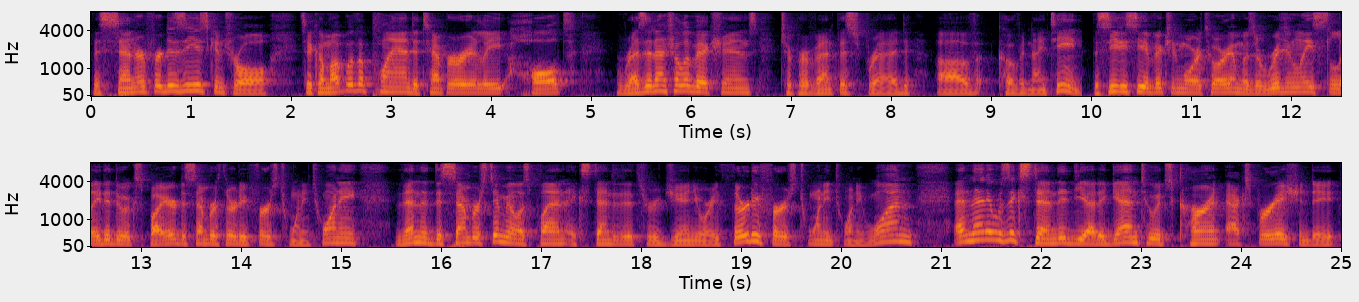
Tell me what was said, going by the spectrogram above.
the Center for Disease Control, to come up with a plan to temporarily halt residential evictions to prevent the spread of COVID-19. The CDC eviction moratorium was originally slated to expire December 31st, 2020. Then the December stimulus plan extended it through January 31st, 2021. And then it was extended yet again to its current expiration date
